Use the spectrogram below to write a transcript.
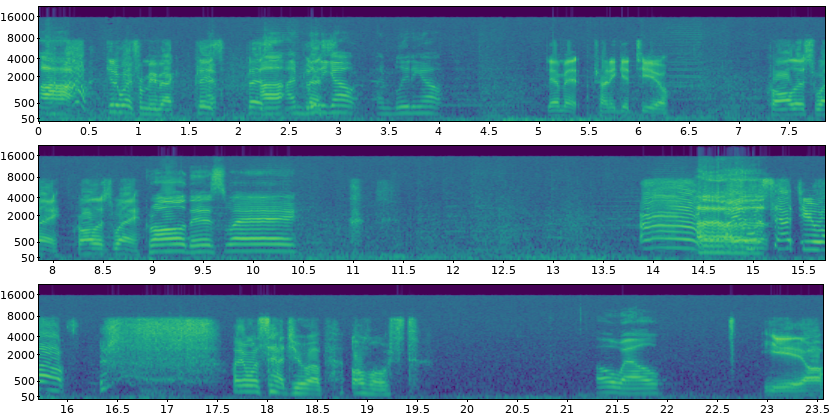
Ah. Get away from me, Mac. Please, please. Uh, I'm please. bleeding out. I'm bleeding out. Damn it, trying to get to you. Crawl this way. Crawl this way. Crawl this way. Oh, I almost had you up. I almost had you up. Almost. Oh well. Yeah.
